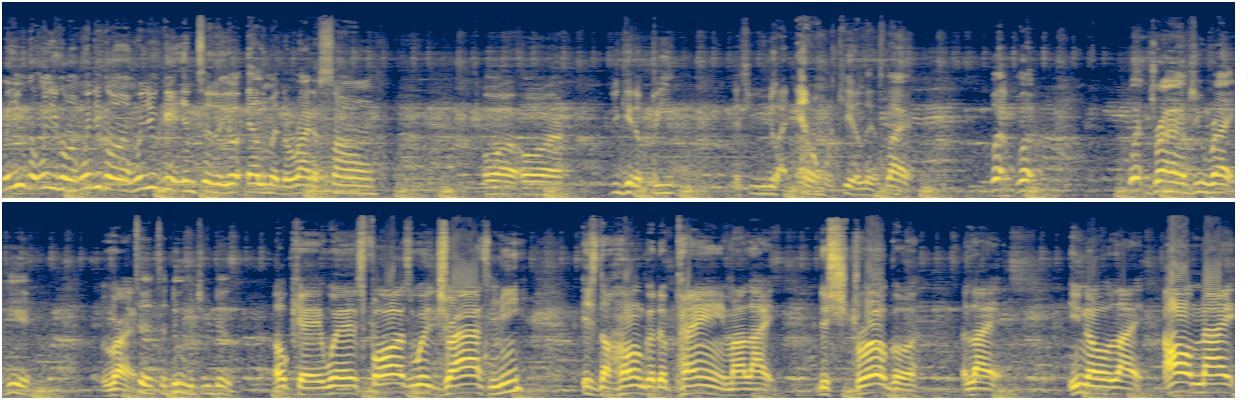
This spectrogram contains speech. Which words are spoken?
when you go, when you going, when you going, when you get into the, your element to write a song, or or you get a beat that you, you be like, damn, I want to kill this. Like, what what what drives you right here Right. to, to do what you do? Okay, well, as far as what drives me is the hunger, the pain, my like, the struggle. Like, you know, like all night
